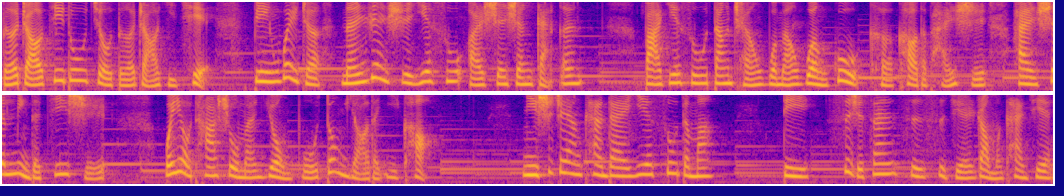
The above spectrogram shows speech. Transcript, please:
得着基督就得着一切，并为着能认识耶稣而深深感恩，把耶稣当成我们稳固可靠的磐石和生命的基石，唯有他是我们永不动摇的依靠。你是这样看待耶稣的吗？第四十三、四十四节让我们看见，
